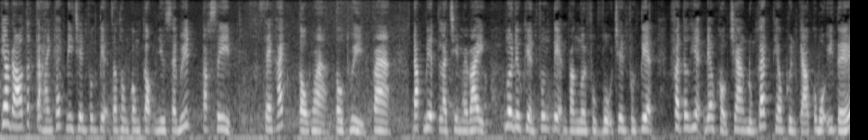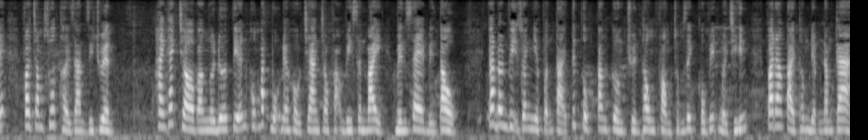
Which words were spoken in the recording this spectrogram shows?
Theo đó, tất cả hành khách đi trên phương tiện giao thông công cộng như xe buýt, taxi, xe khách, tàu hỏa, tàu thủy, phà đặc biệt là trên máy bay, người điều khiển phương tiện và người phục vụ trên phương tiện phải thực hiện đeo khẩu trang đúng cách theo khuyến cáo của Bộ Y tế và trong suốt thời gian di chuyển. Hành khách chờ và người đưa tiễn cũng bắt buộc đeo khẩu trang trong phạm vi sân bay, bến xe, bến tàu. Các đơn vị doanh nghiệp vận tải tiếp tục tăng cường truyền thông phòng chống dịch COVID-19 và đăng tải thông điệp 5K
